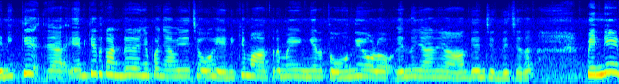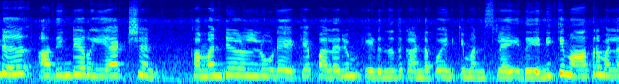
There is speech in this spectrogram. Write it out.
എനിക്ക് എനിക്കത് കണ്ടു കഴിഞ്ഞപ്പോൾ ഞാൻ വിചാരിച്ചു ഓ എനിക്ക് മാത്രമേ ഇങ്ങനെ തോന്നിയോളോ എന്ന് ഞാൻ ആദ്യം ചിന്തിച്ചത്. പിന്നീട് അതിന്റെ റിയാക്ഷൻ കമന്റുകളിലൂടെയൊക്കെ പലരും ഇടുന്നത് കണ്ടപ്പോൾ എനിക്ക് മനസ്സിലായി ഇത് എനിക്ക് മാത്രമല്ല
